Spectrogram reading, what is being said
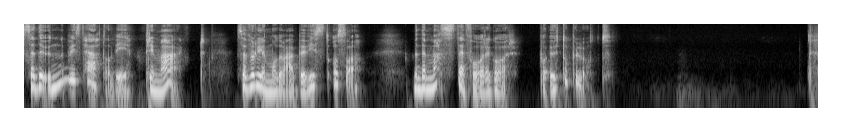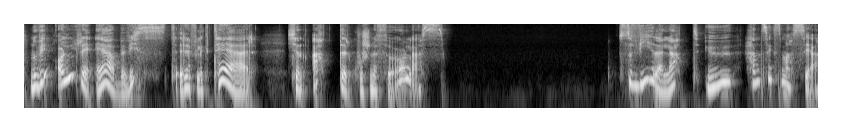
så er det underbevisstheten din primært. Selvfølgelig må du være bevisst også, men det meste foregår på autopilot. Når vi aldri er bevisst, reflekterer, kjenner etter hvordan det føles, så blir det lett uhensiktsmessige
